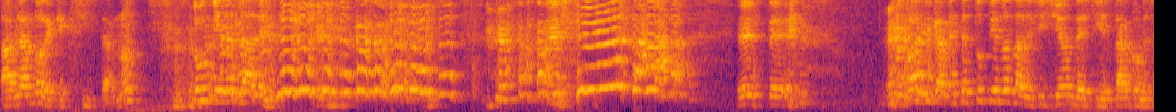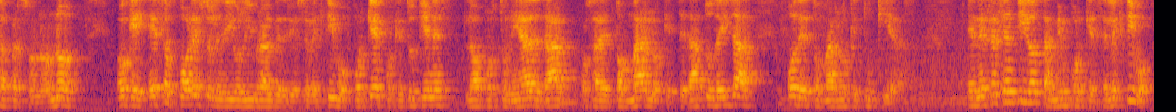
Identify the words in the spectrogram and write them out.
Hablando de que exista, ¿no? Tú tienes la de. este. Pues básicamente tú tienes la decisión de si estar con esa persona o no. Ok, eso por eso le digo libre albedrío selectivo. ¿Por qué? Porque tú tienes la oportunidad de dar, o sea, de tomar lo que te da tu deidad o de tomar lo que tú quieras. En ese sentido, también porque es selectivo.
